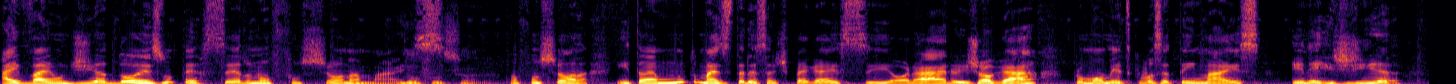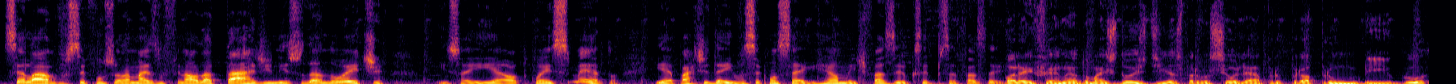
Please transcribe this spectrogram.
Aí vai um dia, dois, um terceiro não funciona mais. Não funciona. Não funciona. Então é muito mais interessante pegar esse horário e jogar para o momento que você tem mais energia. Sei lá, você funciona mais no final da tarde, início da noite. Isso aí é autoconhecimento. E a partir daí você consegue realmente fazer o que você precisa fazer. Olha aí, Fernando, mais dois dias para você olhar para o próprio umbigo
